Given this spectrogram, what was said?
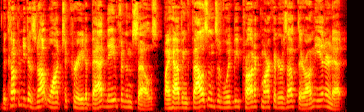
the company does not want to create a bad name for themselves by having thousands of would be product marketers out there on the internet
